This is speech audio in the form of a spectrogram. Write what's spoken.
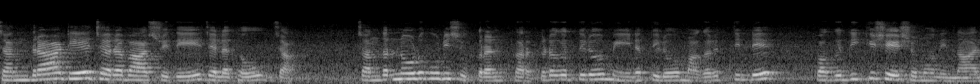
ചന്ദ്രാഢ്യേ ചരഭാശ്രിതേ ജലധൗ ച ചന്ദ്രനോടുകൂടി ശുക്രൻ കർക്കിടകത്തിലോ മീനത്തിലോ മകരത്തിന്റെ പകുതിക്കു ശേഷമോ നിന്നാൽ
